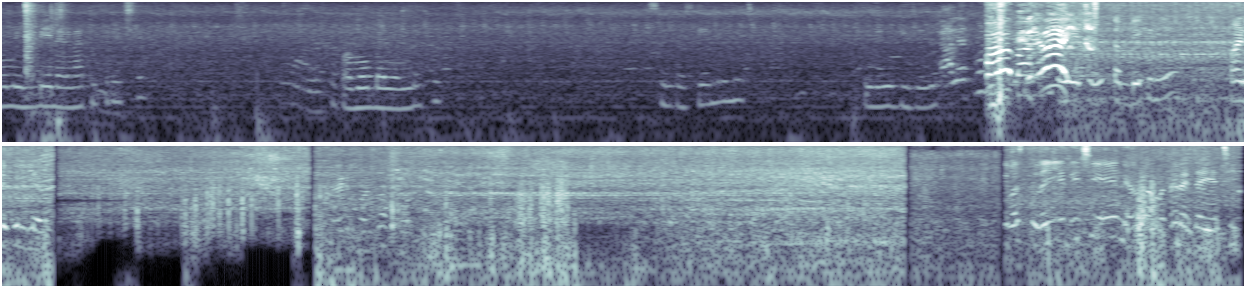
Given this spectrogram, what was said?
મમ્મી બે દર વાતો કરે છે. પપ્પા મોબાઈલ અંદર છે. સંતોષ ગેમ રમે છે. ઉત્તમ બેકરી પાણીપુરી લેવા. વસ્તુ લઈ લીધી છે ને હવે અમે ઘરે જઈએ છીએ.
